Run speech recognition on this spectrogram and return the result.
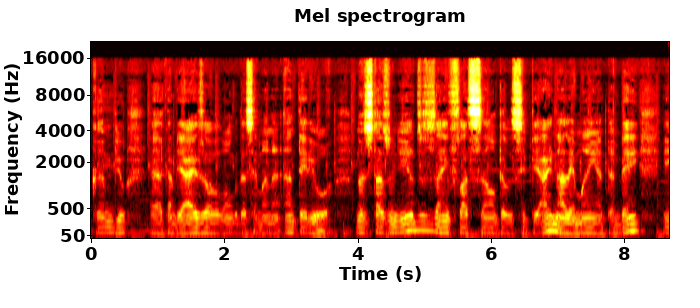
câmbio eh, cambiais ao longo da semana anterior. Nos Estados Unidos, a inflação pelo CPI, na Alemanha também, e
